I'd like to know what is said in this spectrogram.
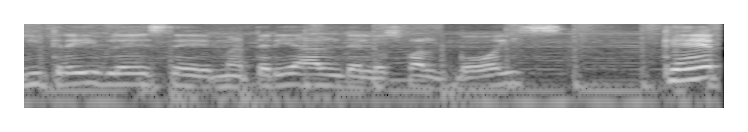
increíble este material de los Fall Boys que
